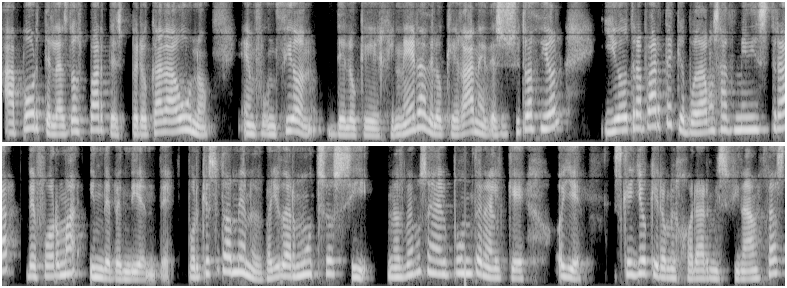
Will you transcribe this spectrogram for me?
aporte las dos partes, pero cada uno en función de lo que genera, de lo que gane de su situación, y otra parte que podamos administrar de forma independiente. Porque eso también nos va a ayudar mucho si nos vemos en el punto en el que, oye, es que yo quiero mejorar mis finanzas,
